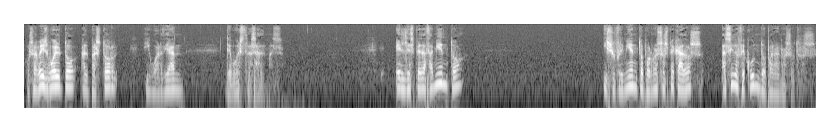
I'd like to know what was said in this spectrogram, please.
os habéis vuelto al pastor y guardián de vuestras almas. El despedazamiento y sufrimiento por nuestros pecados ha sido fecundo para nosotros.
